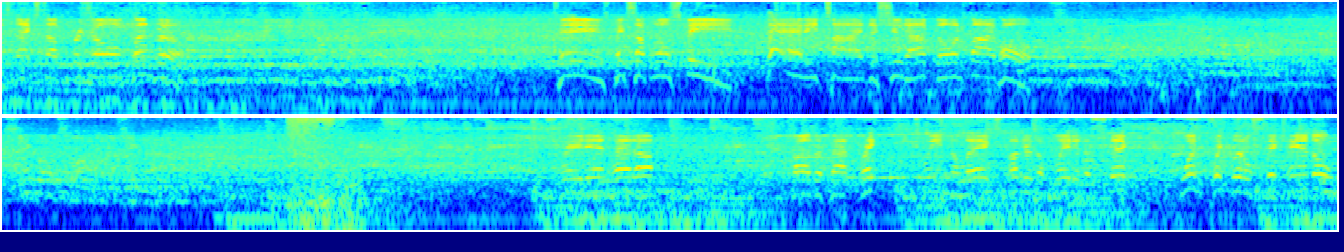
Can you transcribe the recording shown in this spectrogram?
Next up for Joel Quenneville. Toews picks up a little speed. And he tied the shootout going five hole. Straight in, head up. Called it that break between the legs under the blade of the stick. One quick little stick handle.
